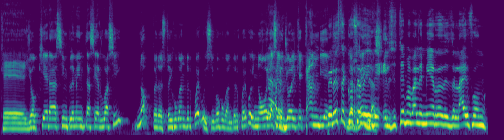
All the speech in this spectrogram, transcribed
que yo quiera simplemente hacerlo así, no, pero estoy jugando el juego y sigo jugando el juego y no voy a ser yo el que cambie. Pero esta cosa de, el sistema vale mierda desde el iPhone.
